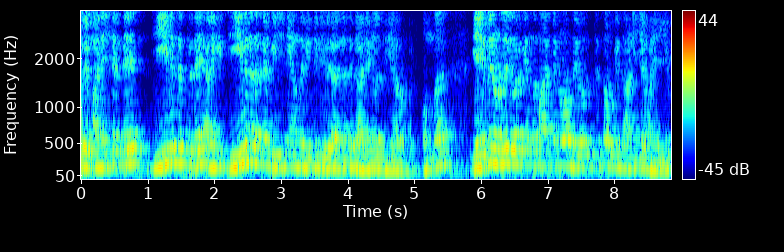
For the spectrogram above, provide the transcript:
ഒരു മനുഷ്യന്റെ ജീവിതത്തിലെ അല്ലെങ്കിൽ ജീവന് തന്നെ ഭീഷണിയാവുന്ന രീതിയിൽ ഇവർ അതിനകത്ത് കാര്യങ്ങൾ ചെയ്യാറുണ്ട്. ഒന്ന് ഗെയിമിനുള്ളിൽ ഇവർക്ക് എന്ത് മാറ്റങ്ങളോ ഫേവറിറ്റിസോ ഒക്കെ കാണിക്കാമായിരിക്കും.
